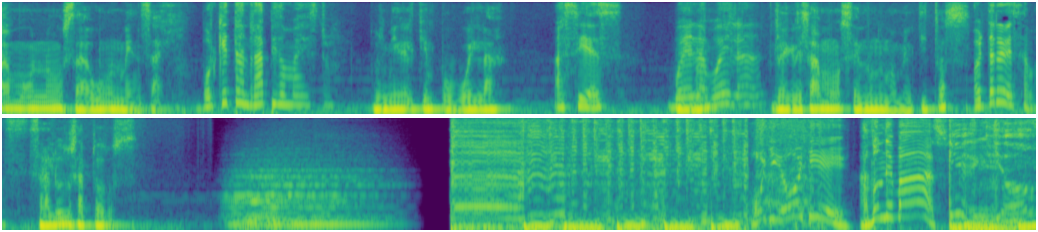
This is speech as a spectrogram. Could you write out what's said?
Vámonos a un mensaje. ¿Por qué tan rápido, maestro? Pues mira, el tiempo vuela. Así es. Vuela, vuela. Regresamos en unos momentitos. Ahorita regresamos. Saludos a todos. Oye, oye, ¿a dónde vas? ¿Quién, yo?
